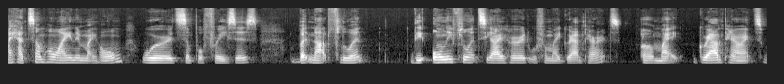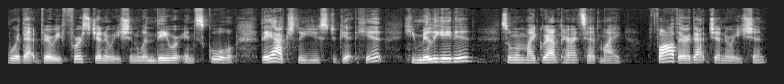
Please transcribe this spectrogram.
I had some Hawaiian in my home, words, simple phrases, but not fluent. The only fluency I heard were from my grandparents. Uh, my grandparents were that very first generation when they were in school. They actually used to get hit, humiliated. So when my grandparents had my father, that generation,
